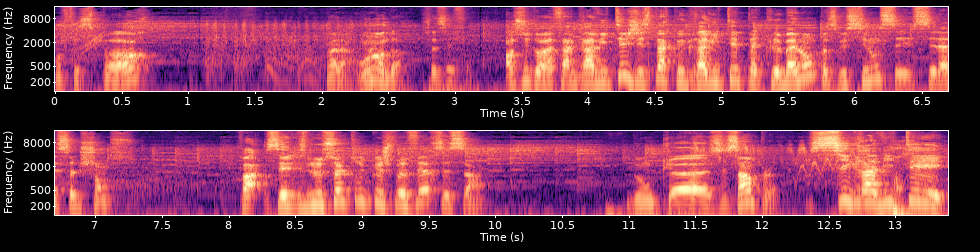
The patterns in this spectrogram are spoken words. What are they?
On fait sport. Voilà, on l'endort. Ça c'est fait. Ensuite, on va faire gravité. J'espère que gravité pète le ballon parce que sinon, c'est la seule chance. Enfin, c'est le seul truc que je peux faire, c'est ça. Donc, euh, c'est simple. Si gravité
